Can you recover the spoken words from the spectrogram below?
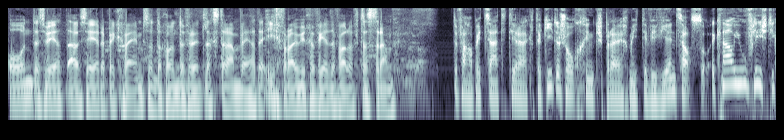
und es wird auch sehr bequemes und kundenfreundliches Tram werden. Ich freue mich auf jeden Fall auf das Tram. Der VBZ-Direktor Guido Schoch im Gespräch mit der Vivienne Sasso. Eine genaue Auflistung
